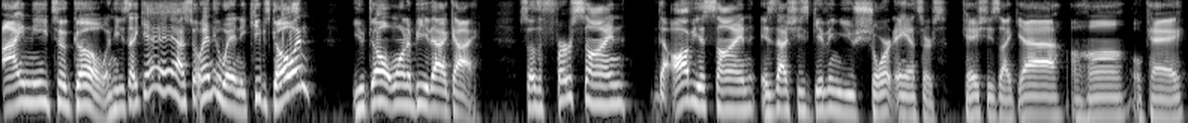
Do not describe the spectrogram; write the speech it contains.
I need to go. And he's like, yeah, yeah, yeah. So anyway, and he keeps going. You don't want to be that guy. So the first sign, the obvious sign is that she's giving you short answers. Okay. She's like, yeah, uh huh, okay.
